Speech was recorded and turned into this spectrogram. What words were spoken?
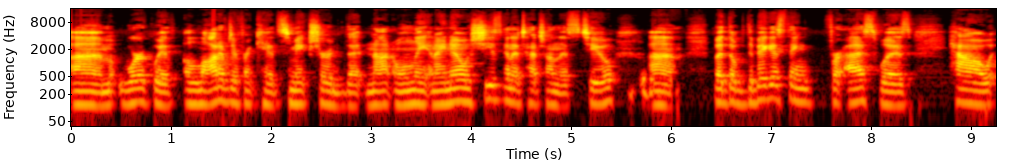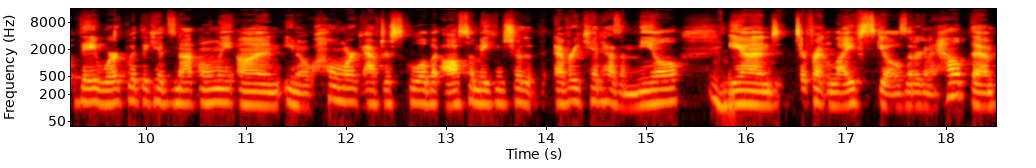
um, work with a lot of different kids to make sure that not only and i know she's going to touch on this too um, but the, the biggest thing for us was how they work with the kids not only on you know homework after school but also making sure that every kid has a meal mm-hmm. and different life skills that are going to help them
